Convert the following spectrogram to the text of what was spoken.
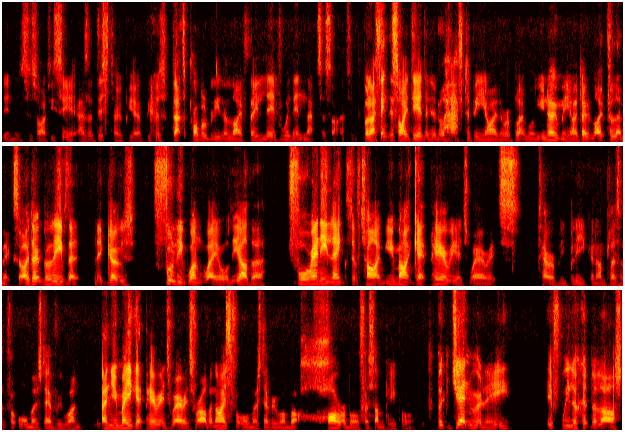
in the society see it as a dystopia because that's probably the life they live within that society. But I think this idea that it'll have to be either a black, well, you know me, I don't like polemics. So I don't believe that it goes fully one way or the other for any length of time. You might get periods where it's terribly bleak and unpleasant for almost everyone. And you may get periods where it's rather nice for almost everyone, but horrible for some people. But generally, if we look at the last,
